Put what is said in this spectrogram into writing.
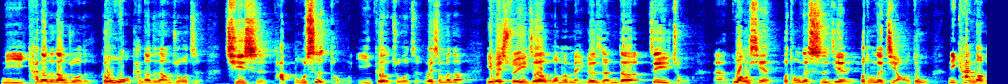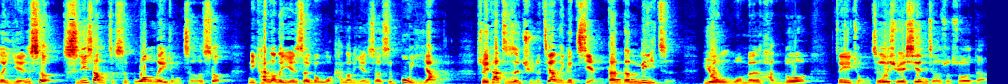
你看到这张桌子，跟我看到这张桌子，其实它不是同一个桌子。为什么呢？因为随着我们每个人的这一种呃光线不同的时间、不同的角度，你看到的颜色实际上只是光的一种折射。你看到的颜色跟我看到的颜色是不一样的。所以他只是举了这样的一个简单的例子，用我们很多。这一种哲学先哲所说的，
